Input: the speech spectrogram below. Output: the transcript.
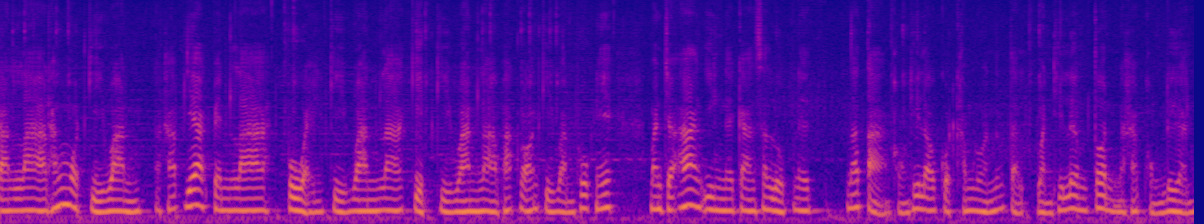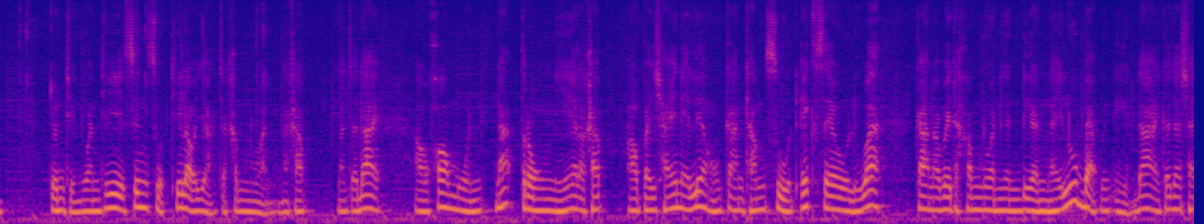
การลาทั้งหมดกี่วันนะครับแยกเป็นลาป่วย กี่วัน ลากิจกี่วัน ลาพักร้อนกี่วัน พวกนี้ มันจะอ้างอิงในการสรุปในหน้าต่างของที่เรากดคำนวณตั้งแต่วันที่เริ่มต้นนะครับของเดือน จนถึงวันที่สิ้นสุดที่เราอยากจะคำนวณนะครับ มันจะได้เอาข้อมูลณตรงนี้แหละครับเอาไปใช้ในเรื่องของการทำสูตร Excel หรือว่า การเอาไปคำนวณเงินเดือนในรูปแบบอื่นๆ ได้ ก็จะใช้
